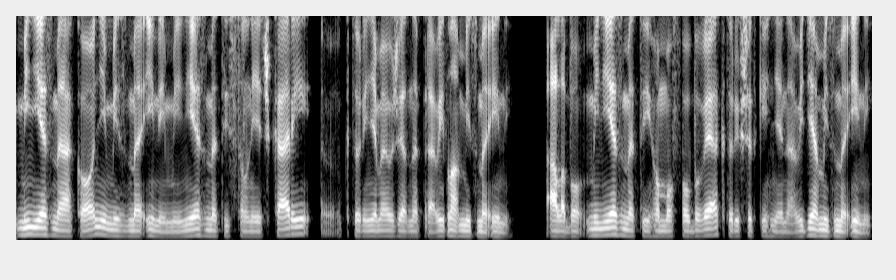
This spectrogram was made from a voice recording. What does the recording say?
My nie sme ako oni, my sme iní. My nie sme tí slniečkári, ktorí nemajú žiadne pravidlá, my sme iní. Alebo my nie sme tí homofóbovia, ktorí všetkých nenávidia, my sme iní.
